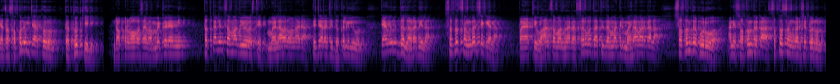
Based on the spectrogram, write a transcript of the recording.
याचा सखोल विचार करून तरतूद केली. डॉक्टर बाबासाहेब आंबेडकर यांनी तत्कालीन समाजव्यवस्थेत महिलावर होणाऱ्या अत्याचाराची दखल घेऊन त्याविरुद्ध लढा दिला सतत संघर्ष केला. पायातले वाहन समजणाऱ्या सर्व जाती धर्मातील महिला वर्गाला स्वतंत्रपूर्व आणि स्वतंत्र काळात सतत संघर्ष करून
